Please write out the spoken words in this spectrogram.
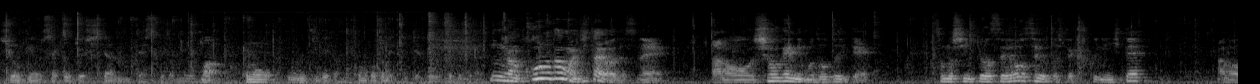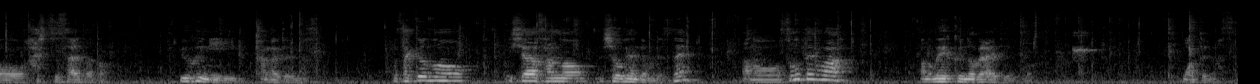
証言を先ほどしたんですけども、まあ、この動きでこのことについてどういうことで、うん、河野談話自体はですねあの証言に基づいてその信憑性を政府として確認してあの発出されたというふうに考えております。先ほどの石原さんの証言でもですねあのその点はあの明確に述べられていると思っております。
